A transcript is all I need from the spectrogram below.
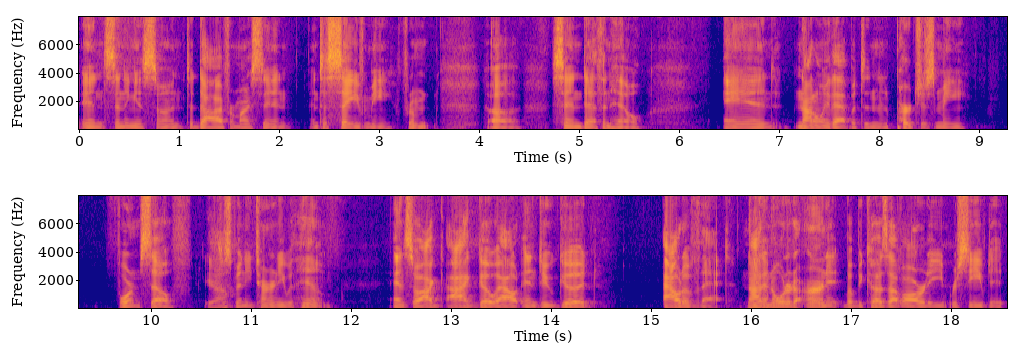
in sending his son to die for my sin and to save me from, uh, sin, death, and hell. And not only that, but to purchase me for himself Yeah. to spend eternity with him. And so I, I go out and do good out of that, not in order to earn it, but because I've already received it.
